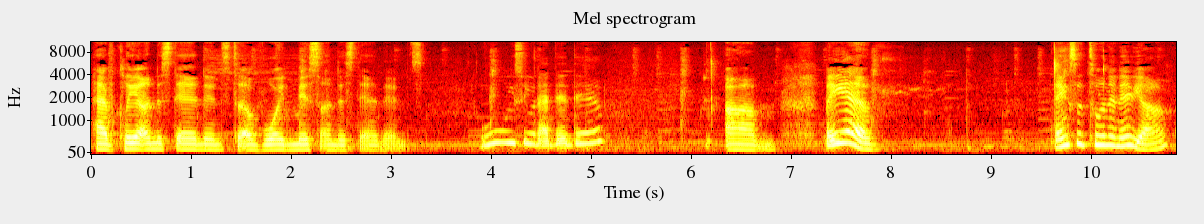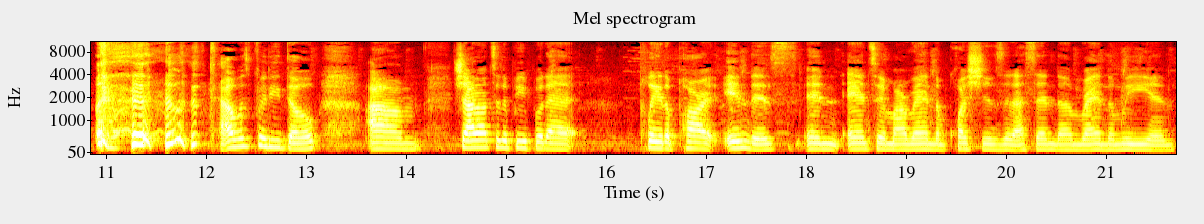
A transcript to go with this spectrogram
have clear understandings to avoid misunderstandings Ooh, you see what I did there? Um, but yeah. Thanks for tuning in, y'all. that was pretty dope. Um, shout out to the people that played a part in this and answering my random questions that I send them randomly and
